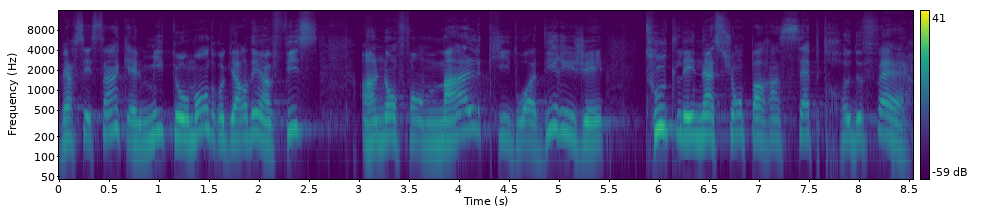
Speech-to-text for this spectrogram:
Verset 5, elle mit au monde, regardez, un fils, un enfant mâle qui doit diriger toutes les nations par un sceptre de fer.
